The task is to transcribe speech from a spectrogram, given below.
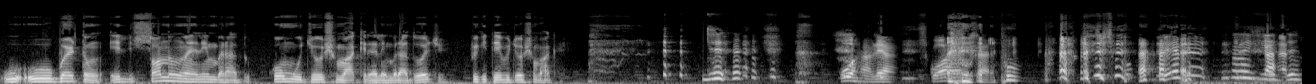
O, o Burton, ele só não é lembrado como o Joe Schumacher é lembrado hoje, porque teve o Joe Schumacher. Porra, Léo, né, cara. Ai, vida.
